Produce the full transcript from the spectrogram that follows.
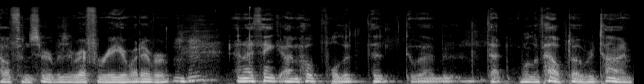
often serve as a referee or whatever. Mm-hmm. And I think I'm hopeful that that, uh, that will have helped over time.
